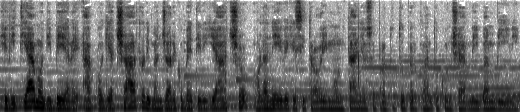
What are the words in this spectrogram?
Evitiamo di bere acqua ghiacciata, di mangiare cubetti di ghiaccio o la neve che si trova in montagna, soprattutto per quanto concerne i bambini.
